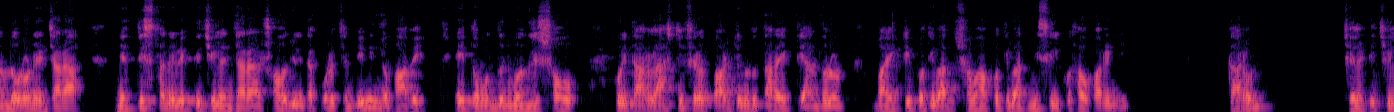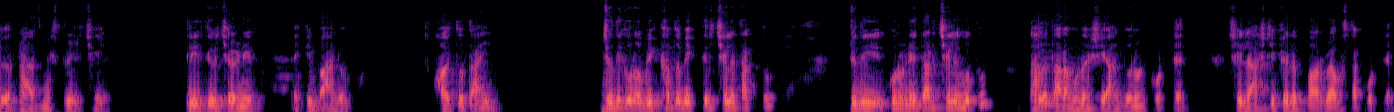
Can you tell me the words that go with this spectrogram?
আন্দোলনের যারা নেতৃস্থানীয় ব্যক্তি ছিলেন, যারা সহযোগিতা করেছেন বিভিন্ন ভাবে এই তমুদ্দুন মজলিস সহ, কই তার লাশটি ফেরত পাওয়ার জন্য তো তারা একটি আন্দোলন বা একটি প্রতিবাদ সভা, প্রতিবাদ মিছিল কোথাও করেননি। কারণ ছেলেটি ছিল রাজমিস্ত্রির ছেলে, তৃতীয় শ্রেণির একটি বালক। হয়তো তাই? যদি কোনো বিখ্যাত ব্যক্তির ছেলে থাকতো, যদি কোনো নেতার ছেলে হতো তাহলে তারা বোধহয় সেই আন্দোলন করতেন, সেই লাশটি ফেরত পাওয়ার ব্যবস্থা করতেন,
